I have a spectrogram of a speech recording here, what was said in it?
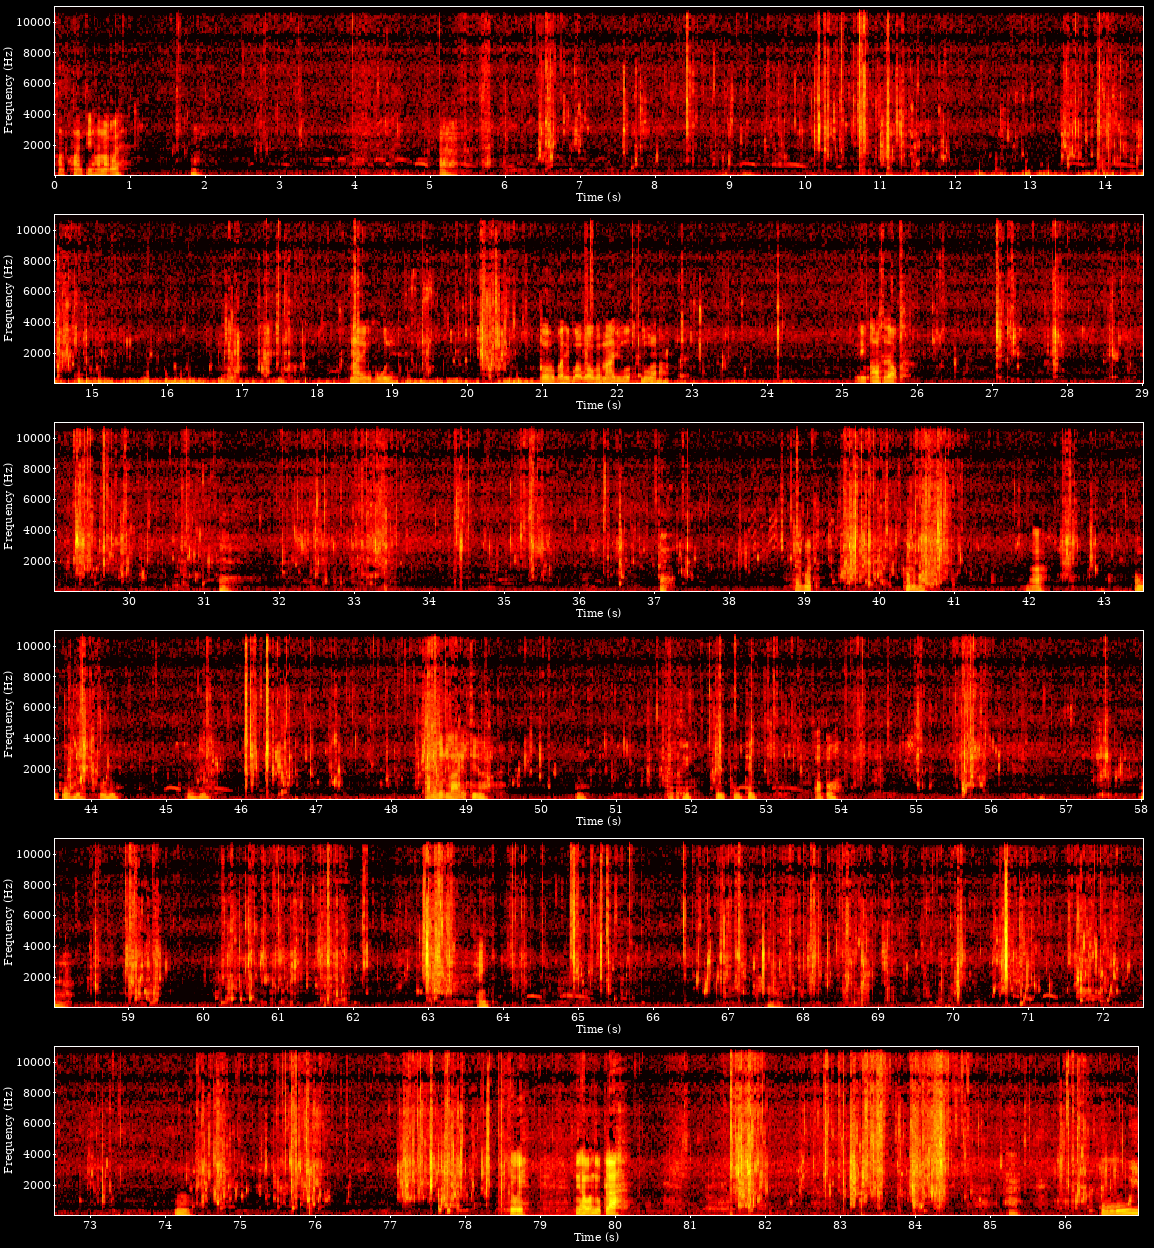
หอมหอมจีหอมมากเลยมามาเลยกับปูนโอ้บาที่บอกบอกกับมาอยู่ดูเนะ เดี๋ยวเอาสะดอกใส่มัดมัดบ่นะโอ้โหโอ้โหโอ้โหปลาเดือดหลายเอฟซีนะอืมเอาไปทิ้งทิ้งทิ้งทิ้งสองตัว ดูนี่ครับดูปลา อุ้ย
